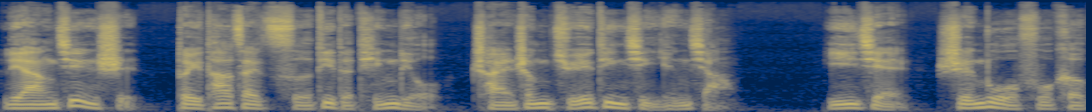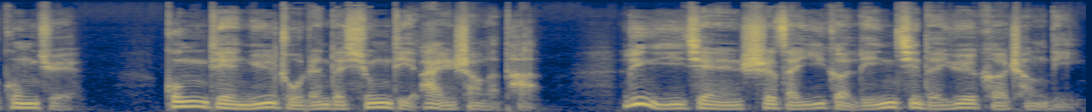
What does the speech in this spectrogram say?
两件事对她在此地的停留产生决定性影响：一件是诺福克公爵宫殿女主人的兄弟爱上了她；另一件是在一个临近的约克城里，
